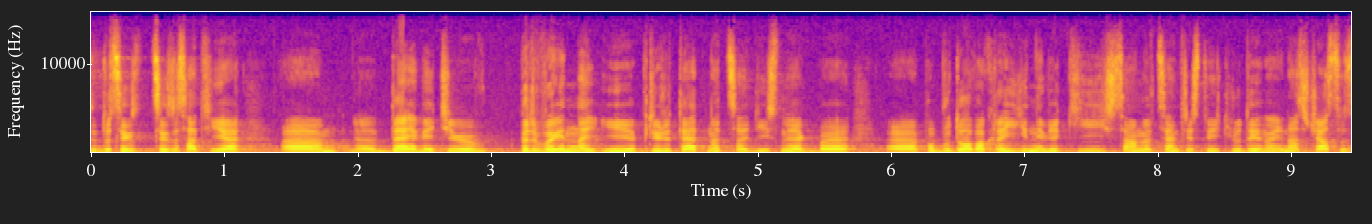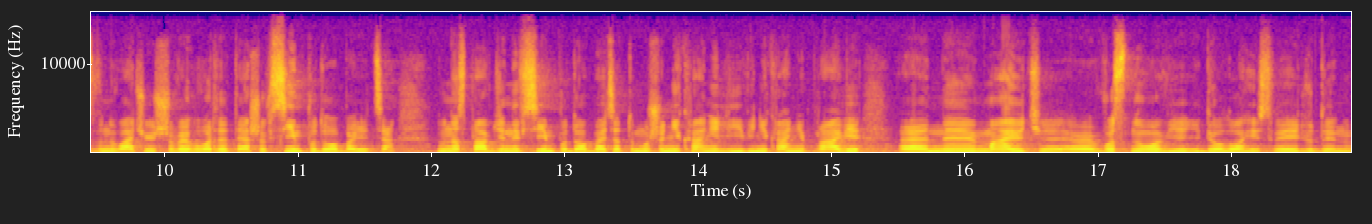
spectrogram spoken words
до цих, цих засад є дев'ять. Первинна і пріоритетна це дійсно якби е, побудова країни, в якій саме в центрі стоїть людина. І нас часто звинувачують, що ви говорите те, що всім подобається. Ну насправді не всім подобається, тому що ні крайні ліві, ні крайні праві е, не мають е, в основі ідеології своєї людини.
